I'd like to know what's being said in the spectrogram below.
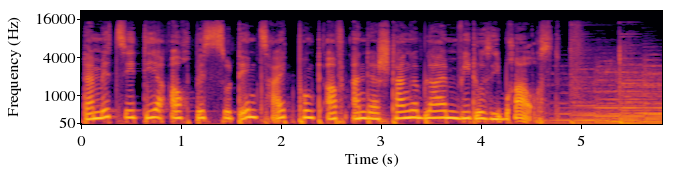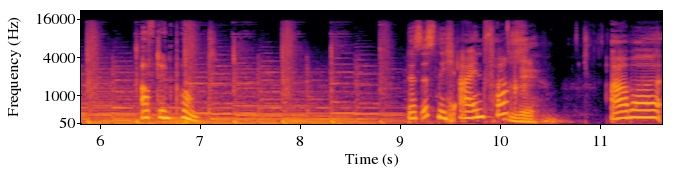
damit sie dir auch bis zu dem Zeitpunkt auf, an der Stange bleiben, wie du sie brauchst. Auf den Punkt. Das ist nicht einfach. Nee. Aber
